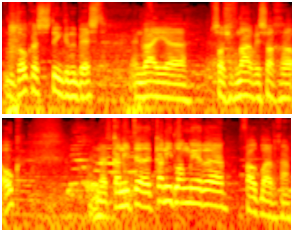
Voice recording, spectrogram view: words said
doet ook een stinkende best. En wij, eh, zoals je vandaag weer zag, eh, ook. En het, kan niet, eh, het kan niet lang meer eh, fout blijven gaan.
